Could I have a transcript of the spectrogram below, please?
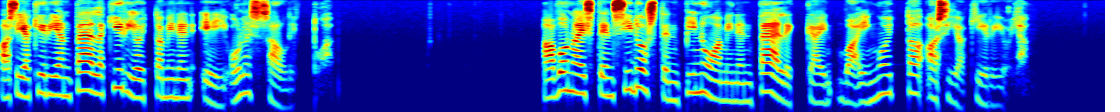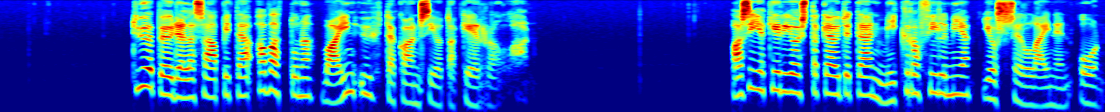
Asiakirjan päällä kirjoittaminen ei ole sallittua. Avonaisten sidosten pinoaminen päällekkäin vahingoittaa asiakirjoja. Työpöydällä saa pitää avattuna vain yhtä kansiota kerrallaan. Asiakirjoista käytetään mikrofilmiä, jos sellainen on.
